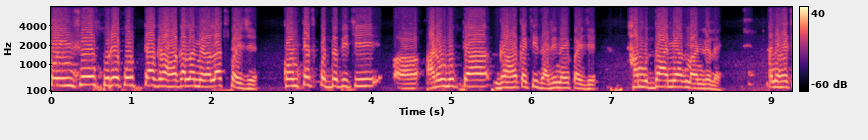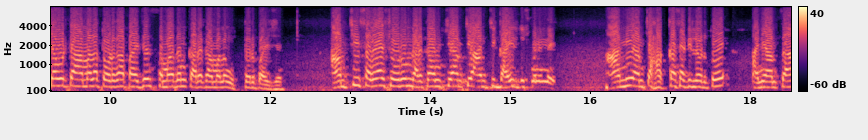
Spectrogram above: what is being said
तो इन्शुरन्स पुरेपूर त्या ग्राहकाला मिळालाच पाहिजे. कोणत्याच पद्धतीची अडवणूक त्या ग्राहकाची झाली नाही पाहिजे. हा मुद्दा आम्ही आज मांडलेला आहे. आणि ह्याच्यावरती आम्हाला तोडगा पाहिजे समाधानकारक आम्हाला उत्तर पाहिजे. आमची सगळ्या शोरूम धारकांची आमची आमची काहीच दुश्मनी नाही. आम्ही आमच्या हक्कासाठी लढतोय आणि आमचा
